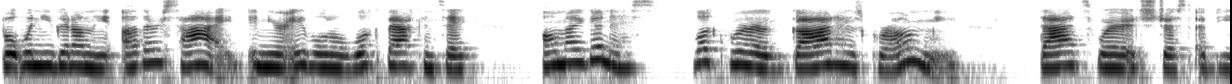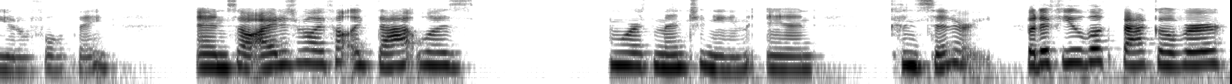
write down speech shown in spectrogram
But when you get on the other side and you're able to look back and say, oh my goodness, look where God has grown me, that's where it's just a beautiful thing. And so I just really felt like that was worth mentioning and considering. But if you look back over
